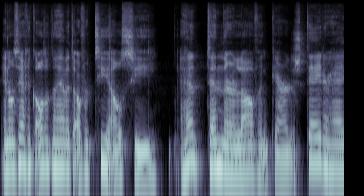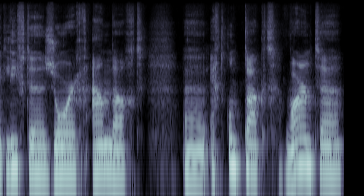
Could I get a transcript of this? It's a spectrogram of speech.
En dan zeg ik altijd, dan hebben we het over TLC. Hè? Tender love and care. Dus tederheid, liefde, zorg, aandacht, uh, echt contact, warmte.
